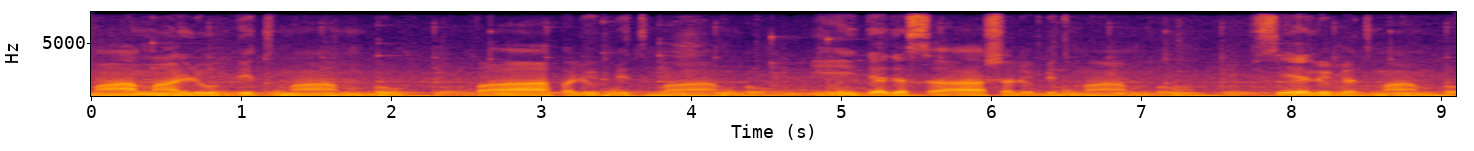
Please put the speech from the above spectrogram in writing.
Мама любить мамбу, папа любить мамбу, і дядя Саша любить мамбу. Всі люблять мамбу.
